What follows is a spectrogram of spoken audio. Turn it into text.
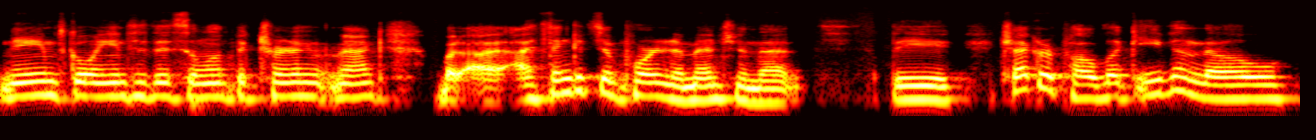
names going into this Olympic tournament, Mac. But I, I think it's important to mention that the Czech Republic, even though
